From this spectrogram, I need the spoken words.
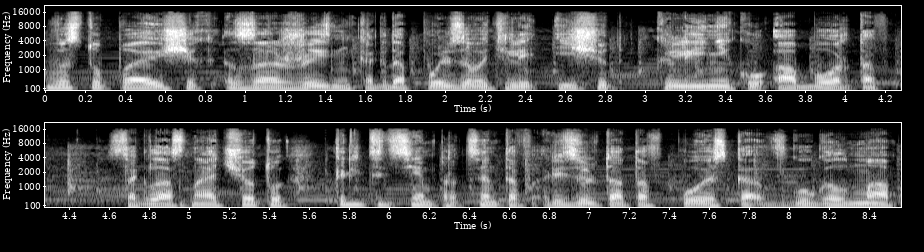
выступающих за жизнь, когда пользователи ищут клинику абортов – Согласно отчету, 37% результатов поиска в Google Map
